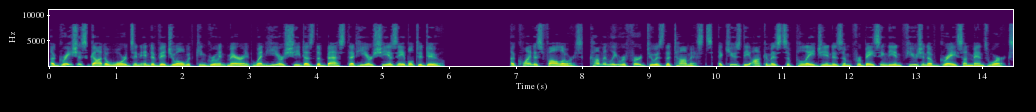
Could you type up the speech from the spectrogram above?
a gracious God awards an individual with congruent merit when he or she does the best that he or she is able to do, Aquinas' followers, commonly referred to as the Thomists, accused the Occamists of Pelagianism for basing the infusion of grace on man's works.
